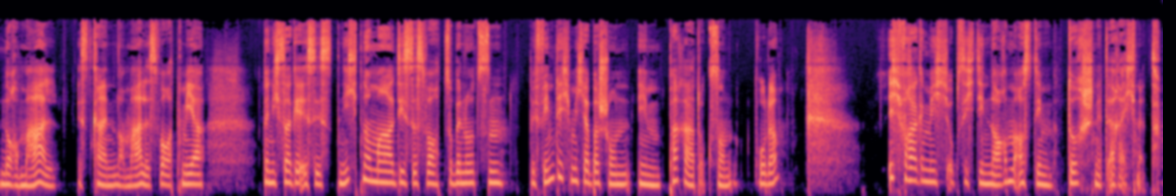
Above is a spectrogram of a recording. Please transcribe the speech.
normal ist kein normales Wort mehr. Wenn ich sage, es ist nicht normal, dieses Wort zu benutzen, befinde ich mich aber schon im Paradoxon, oder? Ich frage mich, ob sich die Norm aus dem Durchschnitt errechnet.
